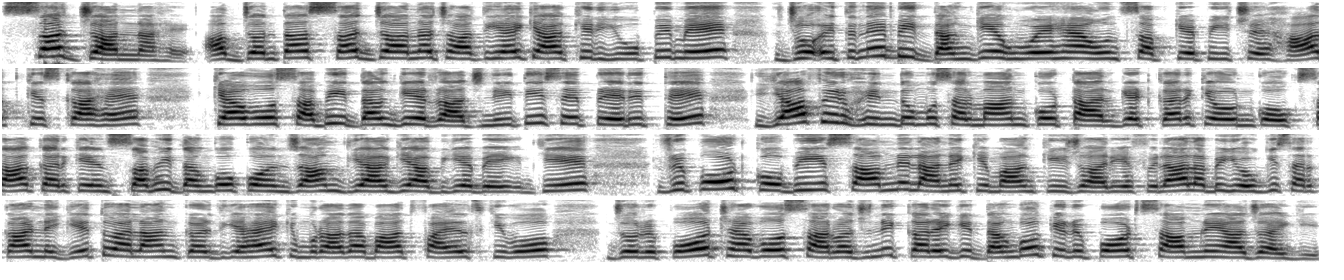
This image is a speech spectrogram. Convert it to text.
सच जानना है। अब जनता सच जानना चाहती है कि आखिर यूपी में जो इतने भी दंगे हुए हैं, उन सबके पीछे हाथ किसका है? क्या वो सभी दंगे राजनीति से प्रेरित थे या फिर हिंदू मुसलमान को टारगेट करके उनको उकसा करके इन सभी दंगों को अंजाम दिया गया। अब ये ये रिपोर्ट को भी सामने लाने की मांग की जा रही है। फ़िलहाल अभी योगी सरकार ने ये तो ऐलान कर दिया है कि मुरादाबाद फाइल्स की वो जो रिपोर्ट है, वो सार्वजनिक करेगी। दंगों की रिपोर्ट सामने आ जाएगी।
